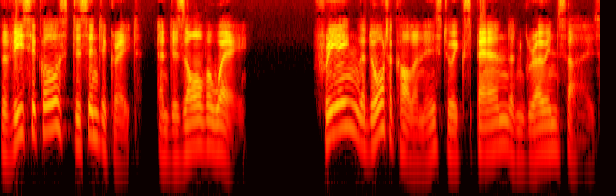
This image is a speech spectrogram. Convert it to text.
The vesicles disintegrate and dissolve away, freeing the daughter colonies to expand and grow in size.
